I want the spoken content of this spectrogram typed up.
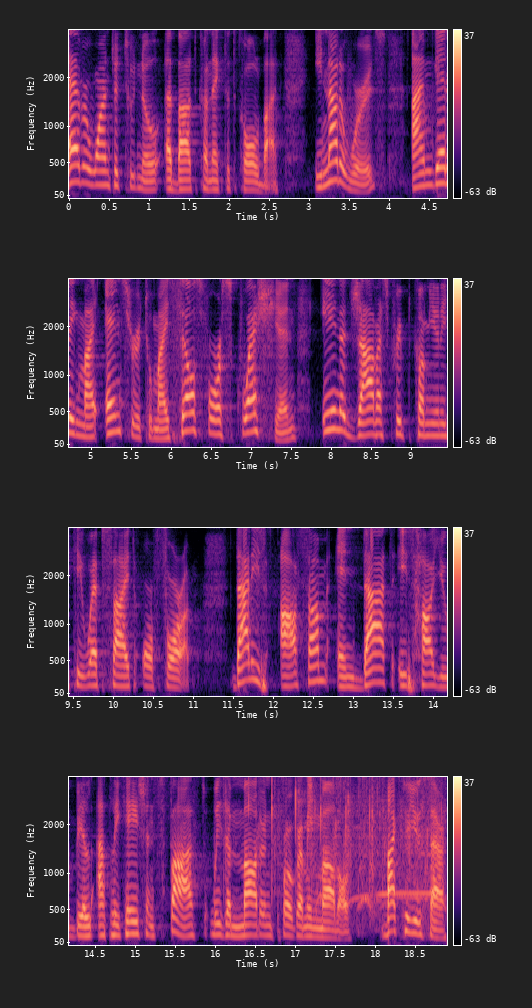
ever wanted to know about connected callback. In other words, I'm getting my answer to my Salesforce question in a JavaScript community website or forum. That is awesome, and that is how you build applications fast with a modern programming model. Back to you, Sarah.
